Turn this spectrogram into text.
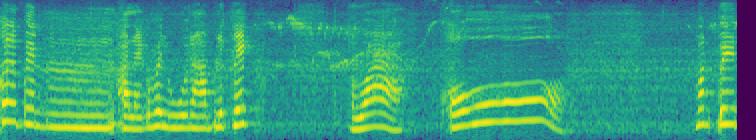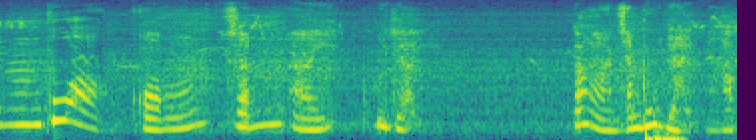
ก็จะเป็นอะไรก็ไม่รู้นะครับ เล็กๆ แต่ว่า โอ้ มันเป็นพวกของชั้นไหนผู้ใหญ่ทหารชั้นผู้ใหญ่นะครับ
